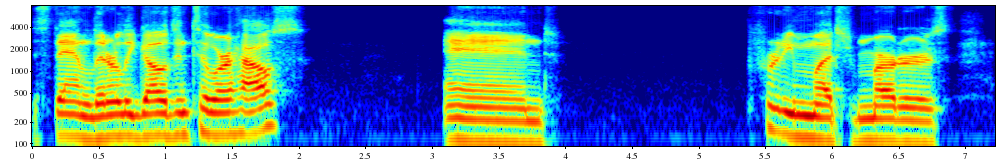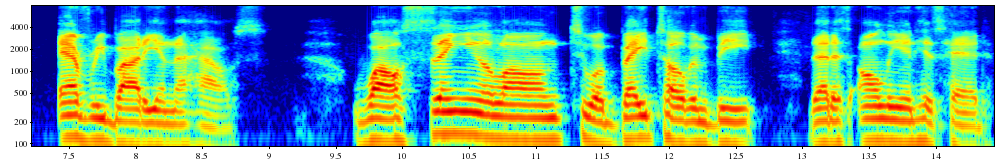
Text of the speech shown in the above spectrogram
Stan literally goes into her house and pretty much murders everybody in the house while singing along to a Beethoven beat that is only in his head.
